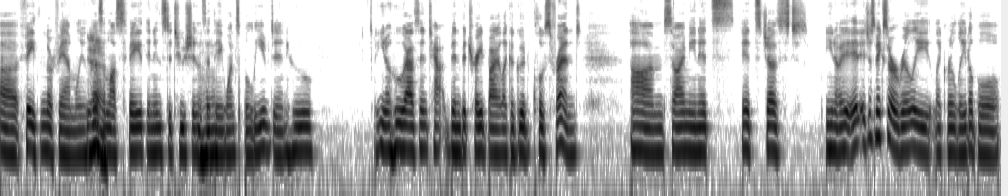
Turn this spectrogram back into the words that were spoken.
uh, faith in their family? Who Yeah. hasn't lost faith in institutions that they once believed in? Who you know who hasn't ha- been betrayed by like a good close friend? Um so i mean it's it's just you know it, it just makes her a really like relatable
